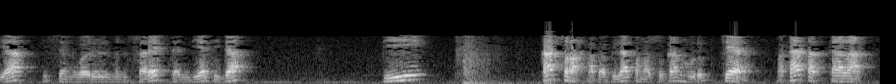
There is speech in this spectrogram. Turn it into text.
dia isim ghairul munsharif dan dia tidak di kasrah apabila kemasukan huruf jar. Maka tatkala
